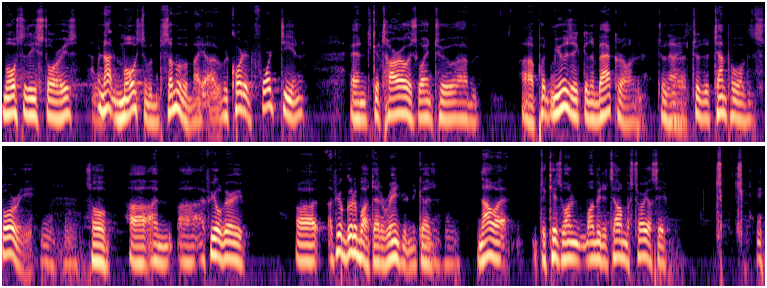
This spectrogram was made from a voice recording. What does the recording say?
most of these stories. Not most of them, some of them. I uh, recorded 14, and Kitaro is going to um, uh, put music in the background to the to the tempo of the story. So uh, I'm uh, I feel very uh, I feel good about that arrangement because now I, the kids want want me to tell them a story. I'll say.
